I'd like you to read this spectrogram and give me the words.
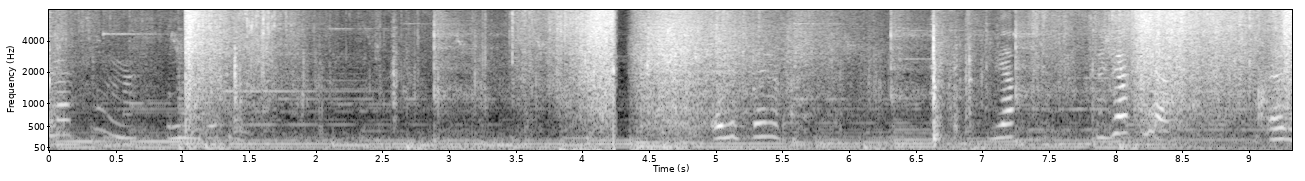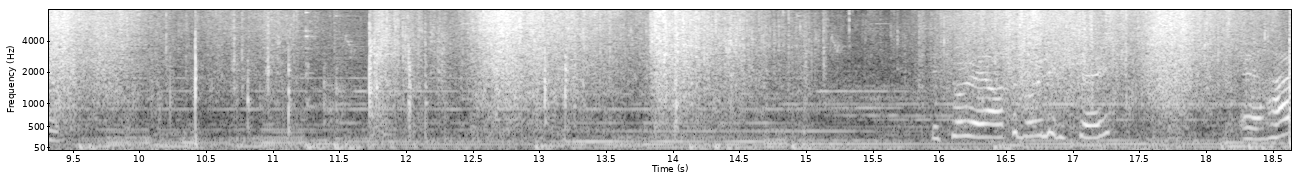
Bunu? Evet benim. Ya sıcak ya. Evet. İşte hayatı böyle bir şey. Ee, her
